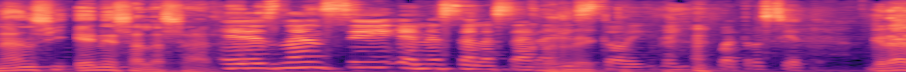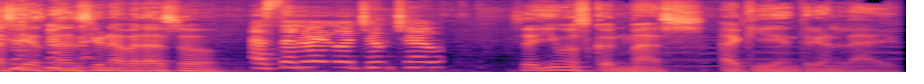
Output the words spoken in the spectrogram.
Nancy N. Salazar. Es Nancy N. Salazar, ahí estoy, 24-7. Gracias, Nancy, un abrazo. Hasta luego, chau, chau. Seguimos con más aquí en Trion Live.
